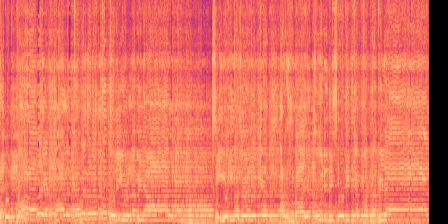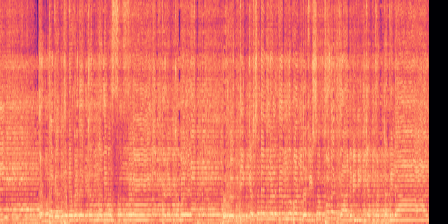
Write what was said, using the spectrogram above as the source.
കരിമ്പാറയേക്കാൾ കറുകറുത്ത തൊലിയുള്ള ബിലാൽ ചെയ്യുന്ന ജോലിക്ക് അർഹമായ കൂലി നിഷേധിക്കപ്പെട്ട ബിലാൽ ഒട്ടകത്തിന് കൊടുക്കുന്ന ദിവസങ്ങളോളം പഴക്കമുള്ള വൃത്തിക്കഷണങ്ങൾ നിന്നുകൊണ്ട് വിഷപ്പടക്കാൻ വിധിക്കപ്പെട്ട ബിലാൽ.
